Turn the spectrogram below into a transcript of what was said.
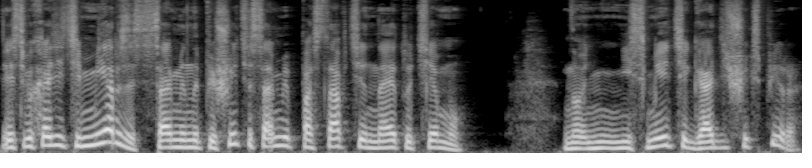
Если вы хотите мерзость, сами напишите, сами поставьте на эту тему. Но не смейте гадить Шекспира.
